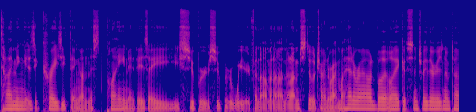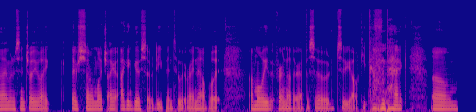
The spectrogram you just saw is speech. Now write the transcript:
timing is a crazy thing on this plane. It is a super super weird phenomenon that I'm still trying to wrap my head around, but like essentially there is no time and essentially like there's so much I I could go so deep into it right now, but I'm gonna leave it for another episode, so y'all keep coming back. Um,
